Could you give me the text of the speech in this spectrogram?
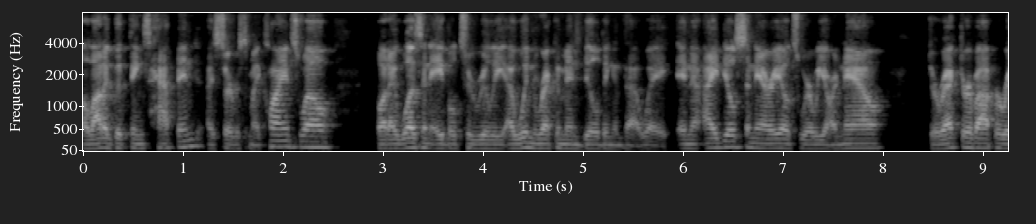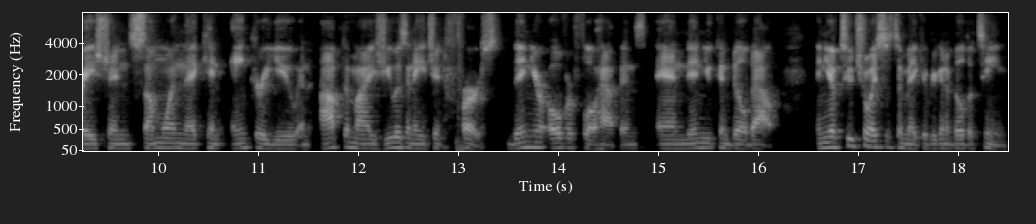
A lot of good things happened. I serviced my clients well but i wasn't able to really i wouldn't recommend building it that way. In an ideal scenario it's where we are now director of operations someone that can anchor you and optimize you as an agent first then your overflow happens and then you can build out. And you have two choices to make if you're going to build a team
